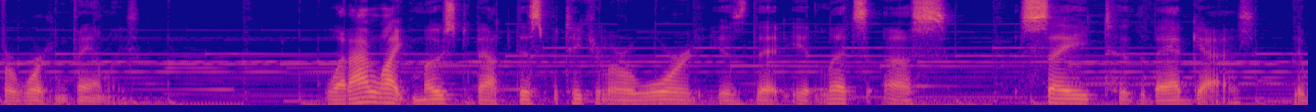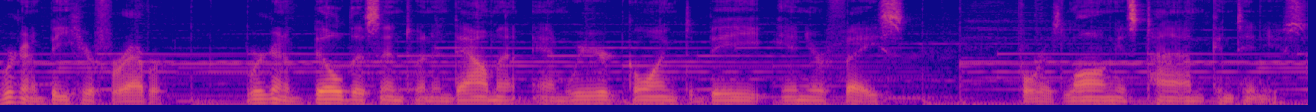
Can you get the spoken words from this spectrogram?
for working families. What I like most about this particular award is that it lets us say to the bad guys that we're going to be here forever. We're going to build this into an endowment and we're going to be in your face for as long as time continues.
